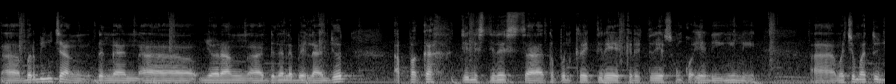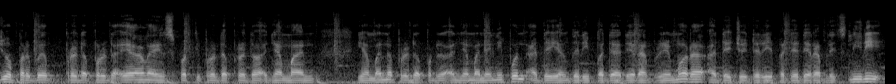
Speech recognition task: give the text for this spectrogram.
berbincang dengan uh, orang uh, dengan lebih lanjut apakah jenis-jenis ataupun kriteria-kriteria songkok yang diingini. Uh, macam itu juga produk-produk yang lain seperti produk-produk anyaman yang mana produk-produk anyaman ini pun ada yang daripada daerah Brunei ada juga daripada daerah Bled sendiri.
